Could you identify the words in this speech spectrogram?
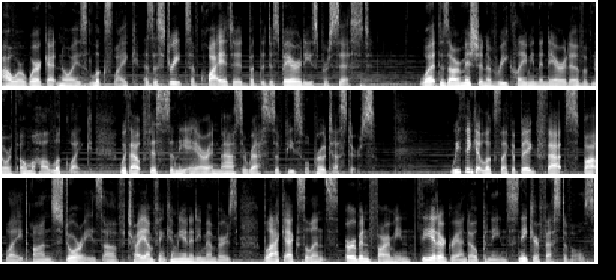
our work at Noise looks like as the streets have quieted but the disparities persist. What does our mission of reclaiming the narrative of North Omaha look like without fists in the air and mass arrests of peaceful protesters? We think it looks like a big fat spotlight on stories of triumphant community members, black excellence, urban farming, theater grand openings, sneaker festivals,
